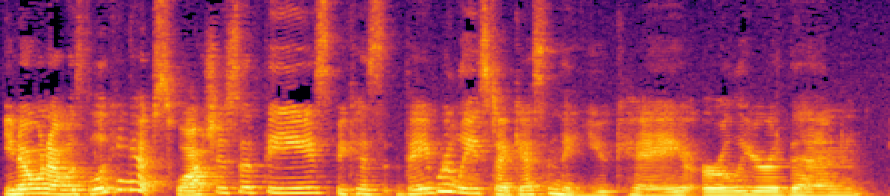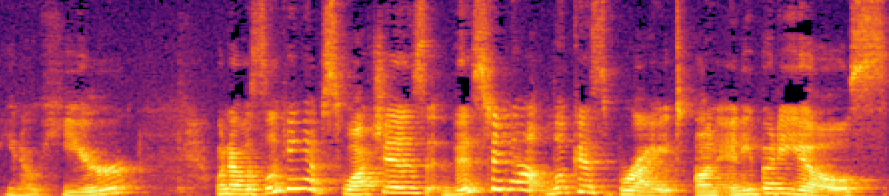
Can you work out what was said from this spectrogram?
You know, when I was looking up swatches of these, because they released, I guess, in the UK earlier than, you know, here. When I was looking up swatches, this did not look as bright on anybody else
